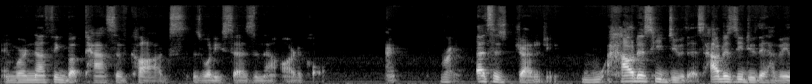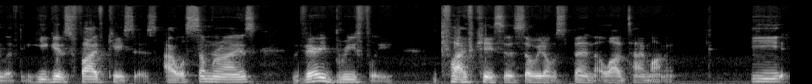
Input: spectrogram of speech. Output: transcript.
and we're nothing but passive cogs, is what he says in that article. Right? Right. That's his strategy. How does he do this? How does he do the heavy lifting? He gives five cases. I will summarize very briefly five cases so we don't spend a lot of time on it. He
